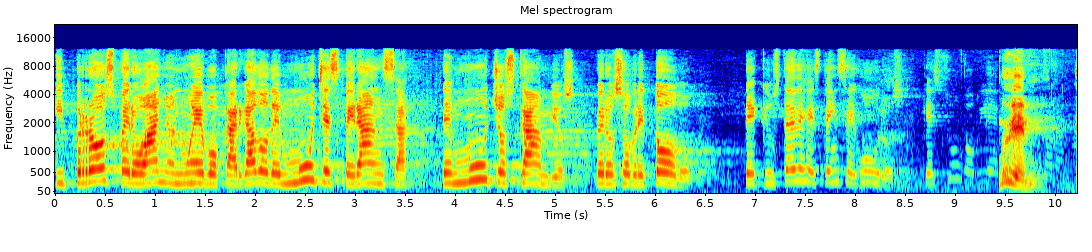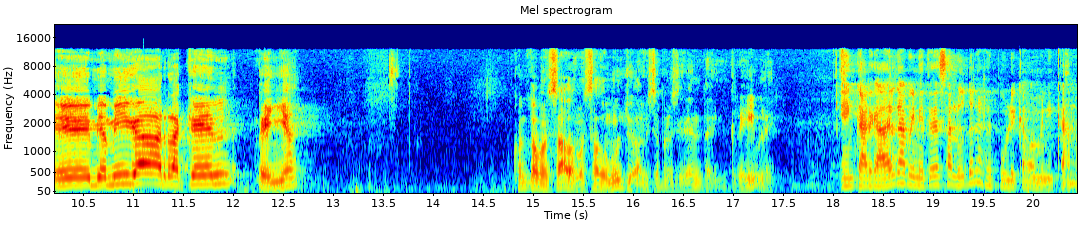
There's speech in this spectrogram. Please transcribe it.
y próspero año nuevo cargado de mucha esperanza, de muchos cambios, pero sobre todo de que ustedes estén seguros que su gobierno... Muy bien. Eh, mi amiga Raquel Peña. ¿Cuánto ha avanzado? Ha avanzado mucho la vicepresidenta. Increíble. Encargada del Gabinete de Salud de la República Dominicana.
